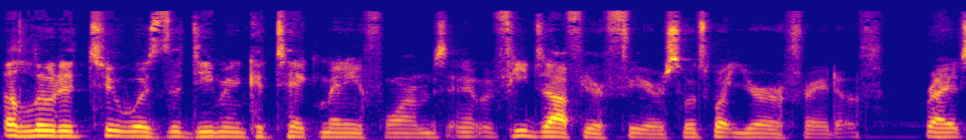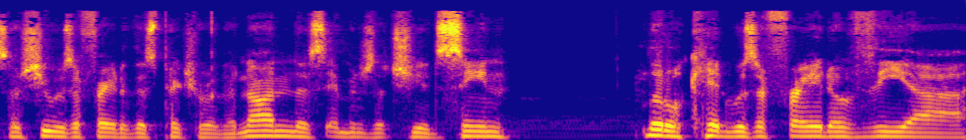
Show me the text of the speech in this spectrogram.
alluded to was the demon could take many forms, and it feeds off your fear. So it's what you're afraid of, right? So she was afraid of this picture of the nun, this image that she had seen. Little kid was afraid of the uh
